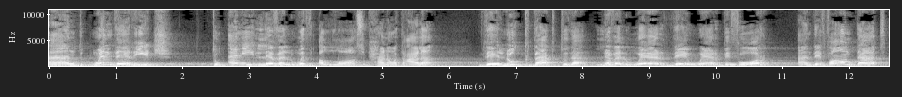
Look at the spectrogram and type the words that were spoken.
And when they reach to any level with Allah subhanahu wa ta'ala, they look back to the level where they were before and they found that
